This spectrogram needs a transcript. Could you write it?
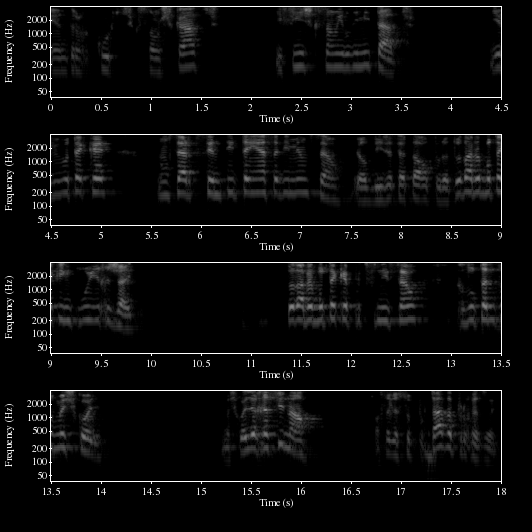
entre recursos que são escassos e fins que são ilimitados. E a biblioteca, num certo sentido, tem essa dimensão. Ele diz a certa altura: toda a biblioteca inclui rejeito. Toda a biblioteca é, por definição, resultante de uma escolha. Uma escolha racional, ou seja, suportada por razões.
